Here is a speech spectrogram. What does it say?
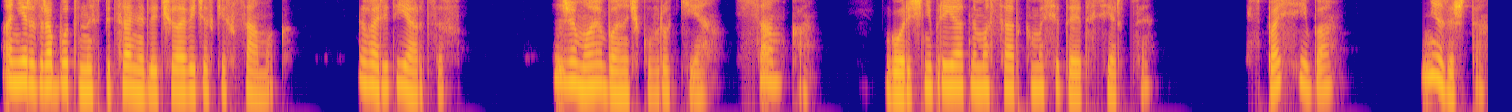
Они разработаны специально для человеческих самок, говорит Ярцев. Сжимаю баночку в руке. Самка. Горечь неприятным осадком оседает в сердце. Спасибо. Не за что.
